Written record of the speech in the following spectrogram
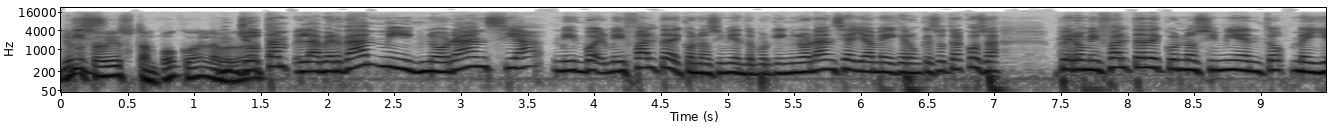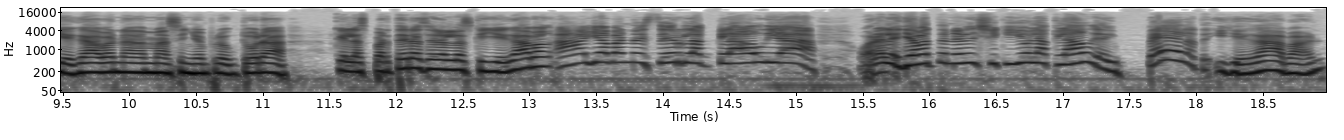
Yo no sabía eso tampoco, ¿eh? la verdad. Yo tam- la verdad, mi ignorancia, mi, bueno, mi falta de conocimiento, porque ignorancia ya me dijeron que es otra cosa, pero mi falta de conocimiento me llegaba nada más, señor productor, a que las parteras eran las que llegaban. Ah, ya van a ser la Claudia. Órale, ya va a tener el chiquillo la Claudia. Y pélate. Y llegaban,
